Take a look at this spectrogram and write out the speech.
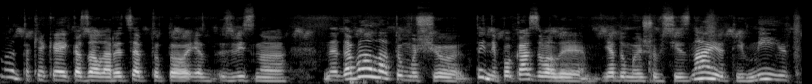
Ну, так як я і казала, рецепту то я, звісно, не давала, тому що ти не показували. Я думаю, що всі знають і вміють.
